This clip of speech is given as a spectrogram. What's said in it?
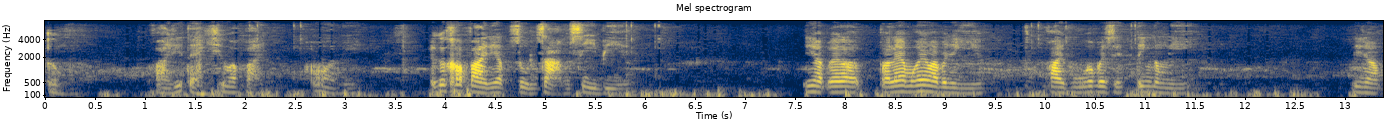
เออไฟล์ที่แตกชื่อว่าไฟล์อ๋อนี้ แล้วก็เข้าไฟล์นี้ครับศูนย์สามสี่ b นี่ครับแล้วก็ตอนแรกมันก็จะมาเป็นอย่างนี้ ไฟล์พูก็ไปเซตติ้งตรงนี้ นี่นะครับ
